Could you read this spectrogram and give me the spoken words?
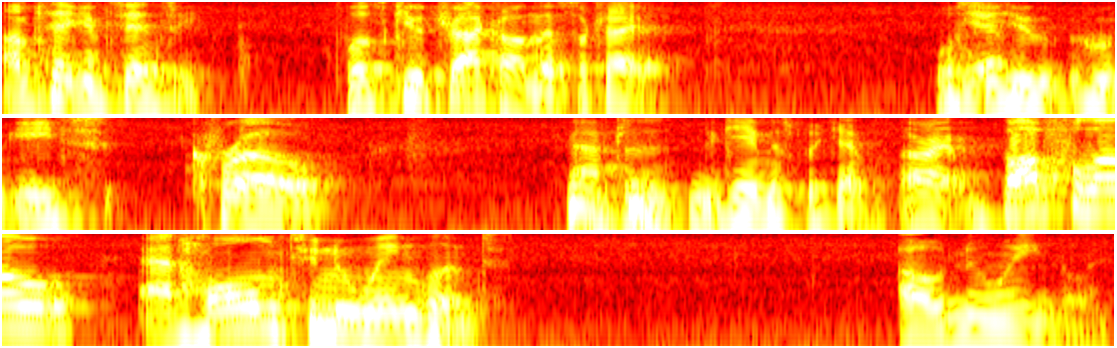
I'm taking Cincy. So let's keep track on this, okay? We'll see who who eats crow after the, game this weekend. All right, Buffalo at home to New England. Oh, New England.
